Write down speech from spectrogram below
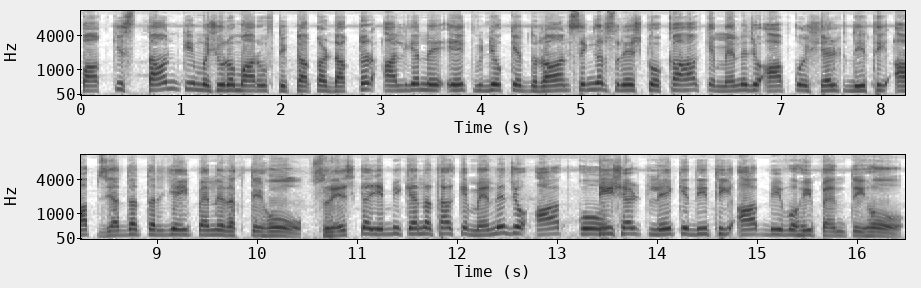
पाकिस्तान की मशहूर मारूफ टिकटॉकर डॉक्टर आलिया ने एक वीडियो के दौरान सिंगर सुरेश को कहा कि मैंने जो आपको शर्ट दी थी, आप ज़्यादातर यही पहने रखते हो। सुरेश का ये भी कहना था कि मैंने जो आपको टी शर्ट लेके दी थी, आप भी वही पहनती हो।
